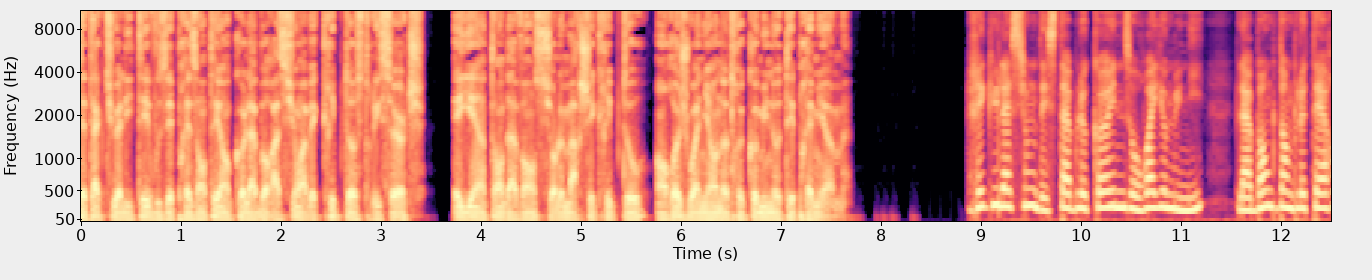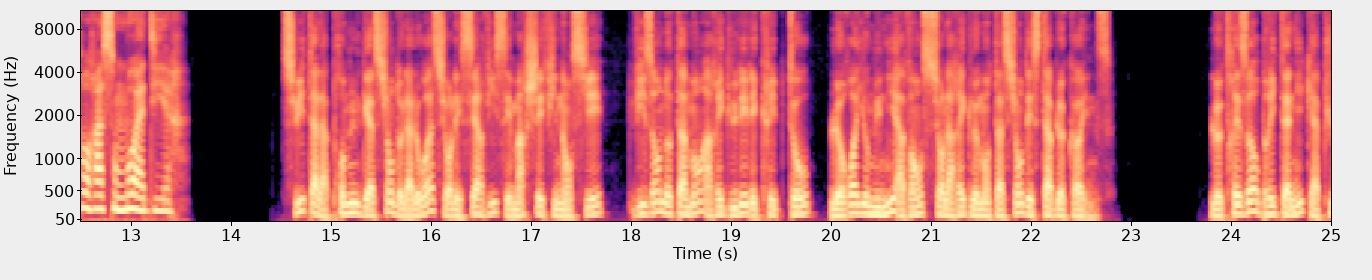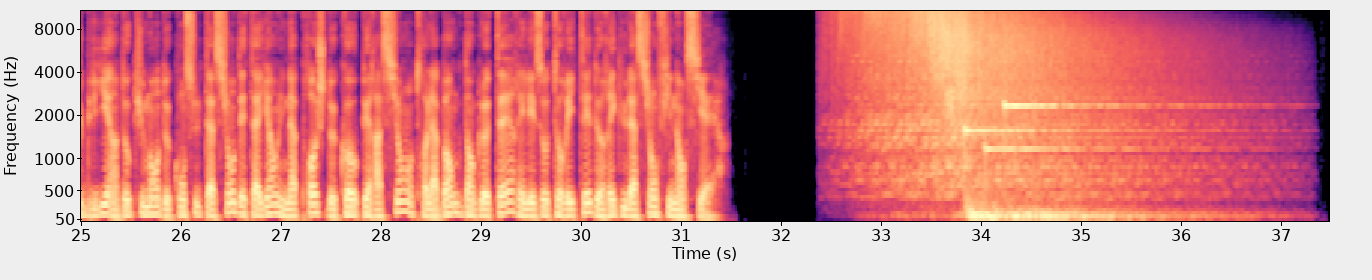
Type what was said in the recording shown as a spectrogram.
Cette actualité vous est présentée en collaboration avec Cryptost Research. Ayez un temps d'avance sur le marché crypto en rejoignant notre communauté premium. Régulation des stablecoins au Royaume-Uni, la Banque d'Angleterre aura son mot à dire. Suite à la promulgation de la loi sur les services et marchés financiers, visant notamment à réguler les cryptos, le Royaume-Uni avance sur la réglementation des stablecoins le Trésor britannique a publié un document de consultation détaillant une approche de coopération entre la Banque d'Angleterre et les autorités de régulation financière.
